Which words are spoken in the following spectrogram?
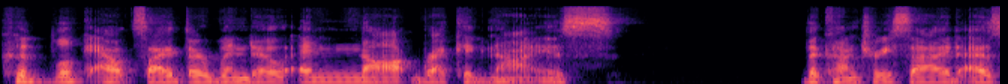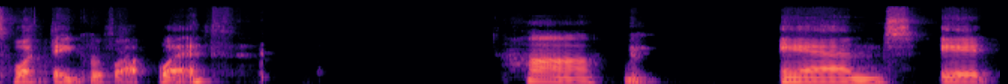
could look outside their window and not recognize the countryside as what they grew up with. huh. And it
